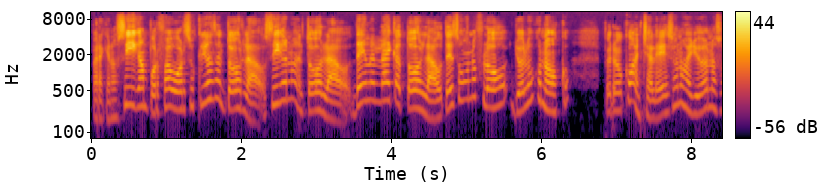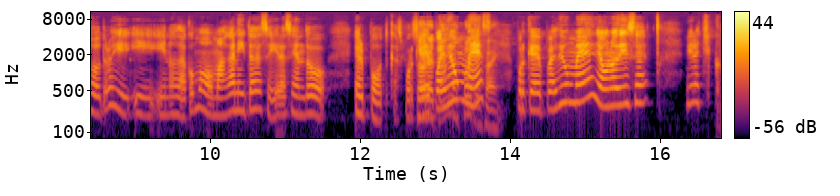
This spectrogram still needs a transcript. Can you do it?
para que nos sigan, por favor, suscríbanse en todos lados, síganos en todos lados, denle like a todos lados. Ustedes son unos flojos, yo los conozco, pero conchale, eso nos ayuda a nosotros y, y- y nos da como más ganitas de seguir haciendo el podcast. Porque Sobre después de un mes, porque después de un mes ya uno dice, mira chico,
